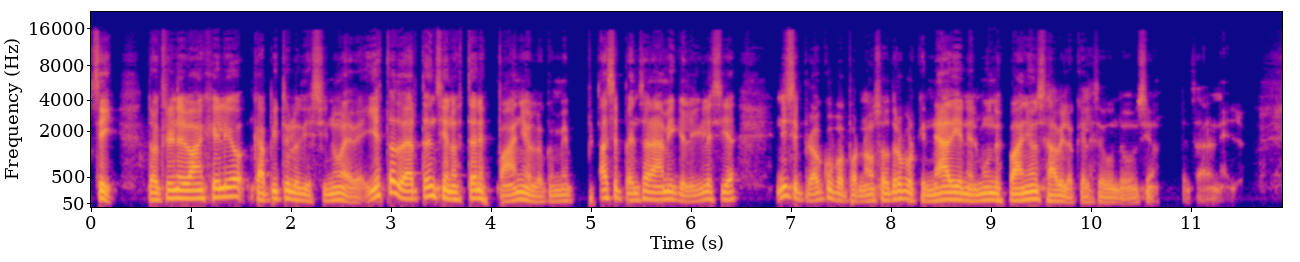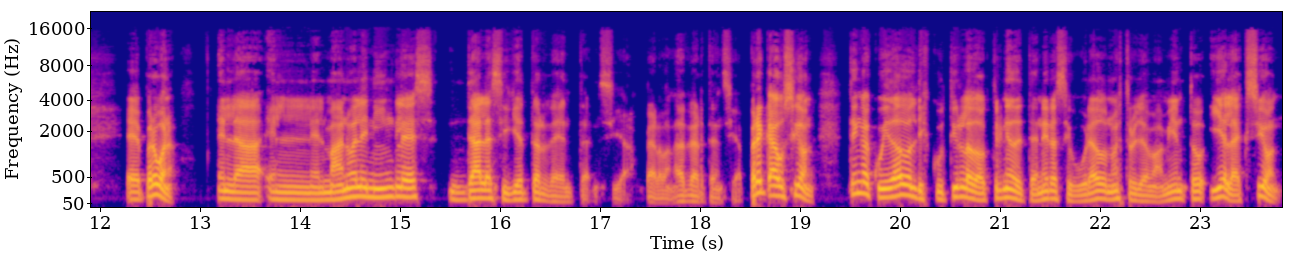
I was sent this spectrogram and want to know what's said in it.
Sí, Doctrina del Evangelio, capítulo 19. Y esta advertencia no está en español, lo que me hace pensar a mí que la iglesia ni se preocupa por nosotros porque nadie en el mundo español sabe lo que es la segunda unción. Pensar en ello. Eh, pero bueno, en, la, en el manual en inglés da la siguiente advertencia, perdón, advertencia. Precaución, tenga cuidado al discutir la doctrina de tener asegurado nuestro llamamiento y elección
